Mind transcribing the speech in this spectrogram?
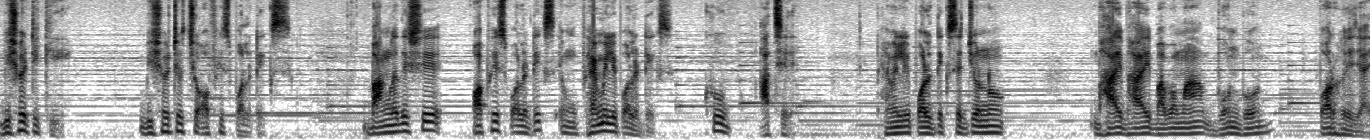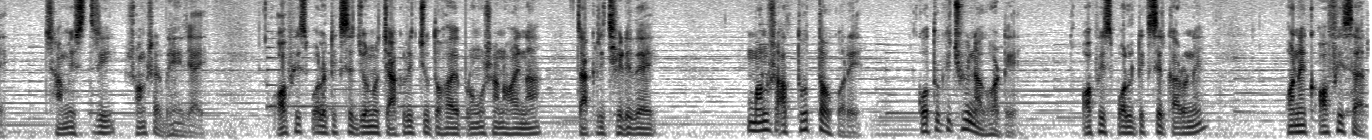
বিষয়টি কি? বিষয়টি হচ্ছে অফিস পলিটিক্স বাংলাদেশে অফিস পলিটিক্স এবং ফ্যামিলি পলিটিক্স খুব আছে। ফ্যামিলি পলিটিক্সের জন্য ভাই ভাই, বাবা, মা, বোন বোন পর হয়ে যায়। স্বামী, স্ত্রী, সংসার ভেঙে যায়। অফিস পলিটিক্সের জন্য চাকরিচ্যুত হয় প্রমোশন হয় না, চাকরি ছেড়ে দেয়। মানুষ আত্মহত্যাও করে। কত কিছুই না ঘটে। অফিস পলিটিক্সের কারণে অনেক অফিসার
